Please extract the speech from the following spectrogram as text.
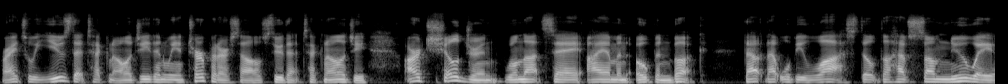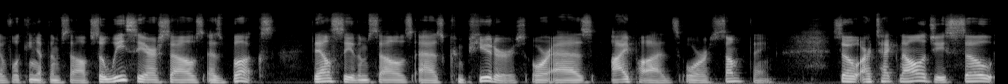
right? So we use that technology, then we interpret ourselves through that technology. Our children will not say, I am an open book. That, that will be lost. They'll, they'll have some new way of looking at themselves. So we see ourselves as books. They'll see themselves as computers or as iPods or something. So our technology so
